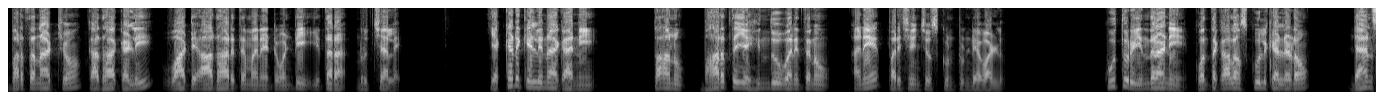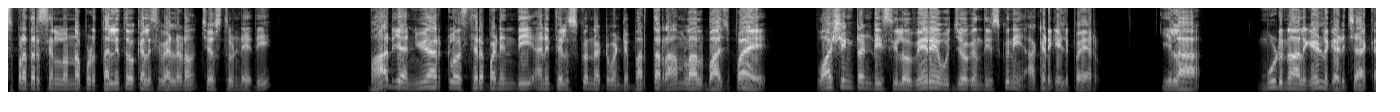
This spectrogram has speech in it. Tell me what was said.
భరతనాట్యం కథాకళి వాటి ఆధారితమైనటువంటి ఇతర నృత్యాలే. ఎక్కడికెళ్ళినా కాని తాను భారతీయ హిందూ వనితను అనే పరిచయం చేసుకుంటుండేవాళ్ళు కూతురు ఇంద్రాణి కొంతకాలం స్కూలుకెళ్ళడం డాన్స్ ప్రదర్శనలున్నప్పుడు తల్లితో కలిసి వెళ్ళడం చేస్తుండేది. భార్య న్యూయార్క్లో స్థిరపడింది అని తెలుసుకున్నటువంటి భర్త రామ్లాల్ బాజ్పాయ్ వాషింగ్టన్ డీసీలో వేరే ఉద్యోగం తీసుకుని అక్కడికెళ్ళిపోయారు. ఇలా మూడు నాలుగేళ్ళు గడిచాక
